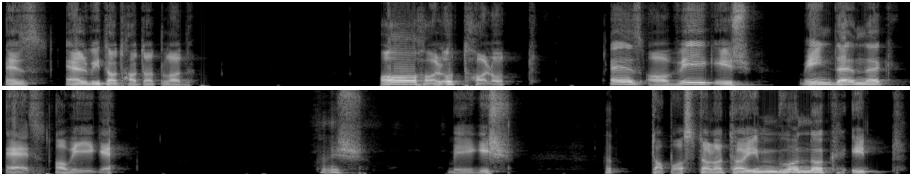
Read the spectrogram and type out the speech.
Ez elvitathatatlan. A halott halott. Ez a vég, és mindennek ez a vége. És mégis a tapasztalataim vannak itt,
